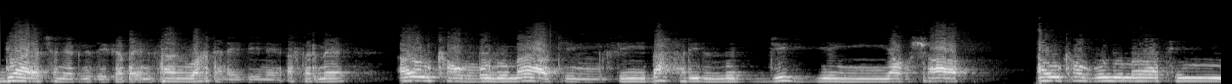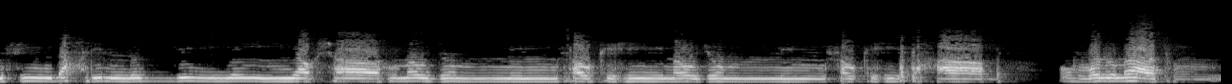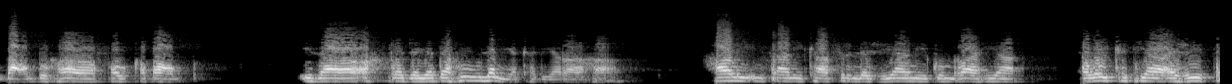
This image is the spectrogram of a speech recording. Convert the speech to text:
دیارە چنێک نزیکە بە ئینسان وەختە نەیبینێ ئەفەرمێ او کەڵظلوماتین فی بحر لجی یەغشا أو كظلمات في بحر اللج جي يغشاه موج من فوقه موج من فوقه سحاب ظلمات بعضها فوق بعض إذا أخرج يده لم يكد يراها حاڵی إنساني كافر لە قمراهيا گومڕاهە يا أجيت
